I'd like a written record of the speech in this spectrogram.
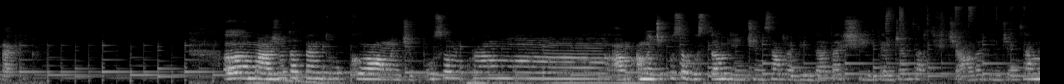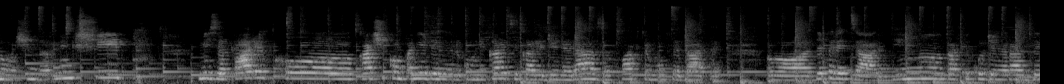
practic. Uh, mă ajută pentru că am început să lucrăm, uh, am, am început să gustăm din ce înseamnă Big Data și inteligența artificială, din ce înseamnă machine learning și mi se pare că ca și companie de telecomunicații care generează foarte multe date uh, de pe rețea, din traficul generat de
